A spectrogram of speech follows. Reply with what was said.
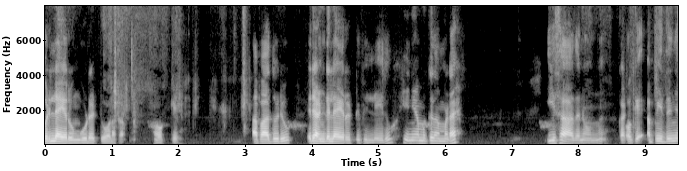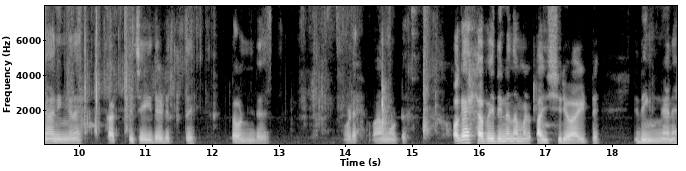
ഒരു ലെയറും കൂടെ ഇട്ട് കൊടുക്കാം. ഓക്കെ അപ്പൊ അതൊരു രണ്ട് ലെയർ ഇട്ട് ഫില്ല് ചെയ്തു. ഇനി നമുക്ക് നമ്മുടെ ഈ സാധനം ഒന്ന് ഓക്കെ അപ്പൊ ഇത് ഞാനിങ്ങനെ കട്ട് ചെയ്തെടുത്തിട്ടുണ്ട് ഇവിടെ അങ്ങോട്ട്. ഓക്കെ അപ്പൊ ഇതിനെ നമ്മൾ ഐശ്വര്യമായിട്ട് ഇതിങ്ങനെ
